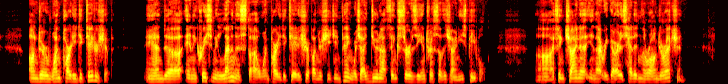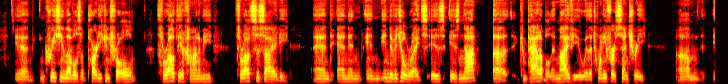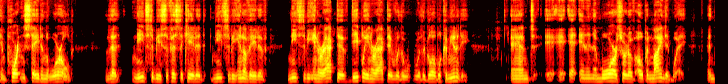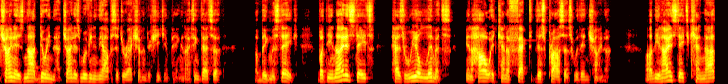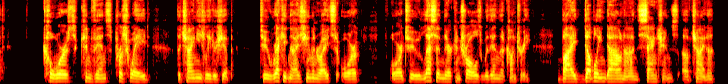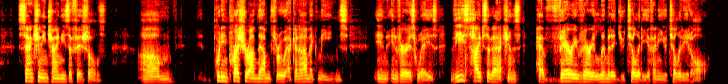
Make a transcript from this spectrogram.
under one party dictatorship and uh, an increasingly Leninist style one party dictatorship under Xi Jinping, which I do not think serves the interests of the Chinese people. Uh, I think China, in that regard, is headed in the wrong direction. And increasing levels of party control throughout the economy, throughout society, and and in, in individual rights is is not uh, compatible, in my view, with a 21st century um, important state in the world that needs to be sophisticated, needs to be innovative, needs to be interactive, deeply interactive with the with the global community, and, and in a more sort of open-minded way. And China is not doing that. China is moving in the opposite direction under Xi Jinping, and I think that's a a big mistake. But the United States has real limits in how it can affect this process within China. Uh, the United States cannot coerce, convince, persuade the Chinese leadership to recognize human rights or or to lessen their controls within the country by doubling down on sanctions of China, sanctioning Chinese officials, um, putting pressure on them through economic means in, in various ways. These types of actions have very, very limited utility, if any utility at all.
